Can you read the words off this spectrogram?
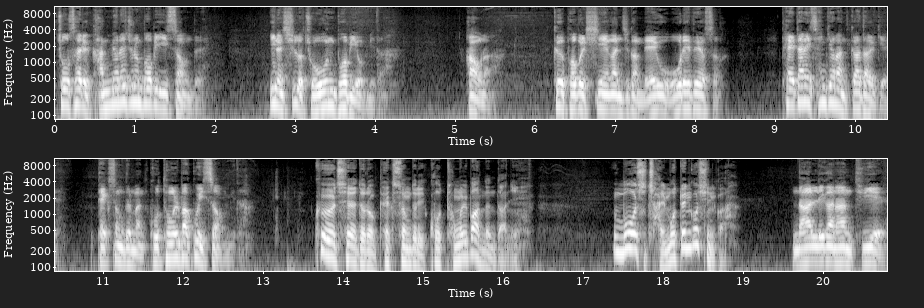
조사를 감면해주는 법이 있어온데 이는 실로 좋은 법이옵니다. 하오나 그 법을 시행한 지가 매우 오래되어서 폐단이 생겨난 까닭에 백성들만 고통을 받고 있어옵니다. 그 제대로 백성들이 고통을 받는다니 무엇이 잘못된 것인가? 난리가 난 뒤에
